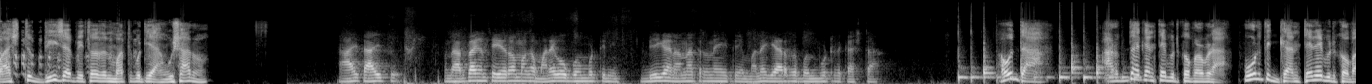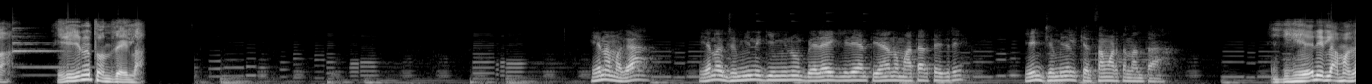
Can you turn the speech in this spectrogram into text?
ಅಷ್ಟು ಬೀಜ ಬಿತ್ತೋದನ್ನ ಮರ್ತ್ಬಿಟ್ಯಾ ಹುಷಾರು? ಆಯ್ತು ಆಯಿತು ಒಂದು ಅರ್ಧ ಗಂಟೆ ಇರೋ ಮಗ ಮನೆಗೆ ಹೋಗಿ ಬಂದ್ಬಿಡ್ತೀನಿ. ಬೀಗ ನನ್ನ ಹತ್ರನೇ ಐತೆ ಮನೆಗೆ ಯಾರು ಬಂದ್ಬಿಟ್ರೆ ಕಷ್ಟ. ಹೌದಾ? ಅರ್ಧ ಗಂಟೆ ಬಿಟ್ಕೊ ಬರ್ಬೇಡ ಪೂರ್ತಿ ಗಂಟೆನೇ ಬಿಟ್ಕೋ ಬಾ ಏನೂ ತೊಂದರೆ ಇಲ್ಲ. ಏನೋ ಮಗ? ಏನೋ ಜಮೀನು ಗಿಮೀನು ಬೆಳೆ ಗಿಳೆ ಅಂತ ಏನೋ ಮಾತಾಡ್ತಾ ಇದ್ರಿ? ಏನು ಜಮೀನಲ್ಲಿ ಕೆಲಸ ಮಾಡ್ತಾನಂತ? ಏನಿಲ್ಲ ಮಗ.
